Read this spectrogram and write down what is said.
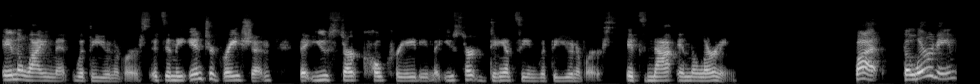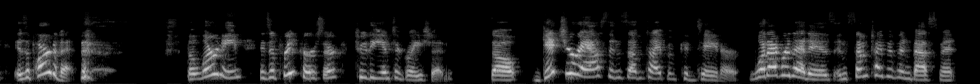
in alignment with the universe. It's in the integration that you start co creating, that you start dancing with the universe. It's not in the learning. But the learning is a part of it. the learning is a precursor to the integration. So get your ass in some type of container, whatever that is, in some type of investment,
